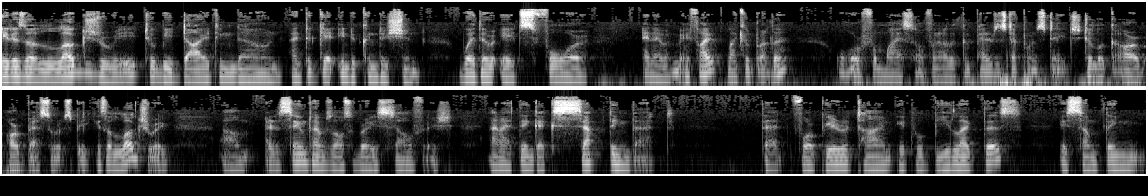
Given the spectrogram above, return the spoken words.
It is a luxury to be dieting down and to get into condition, whether it's for an MMA fight like your brother, or for myself and other competitors to step on stage to look our, our best, so to speak. It's a luxury um, at the same time it's also very selfish. And i think accepting that that for a period of time it will be like this is something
